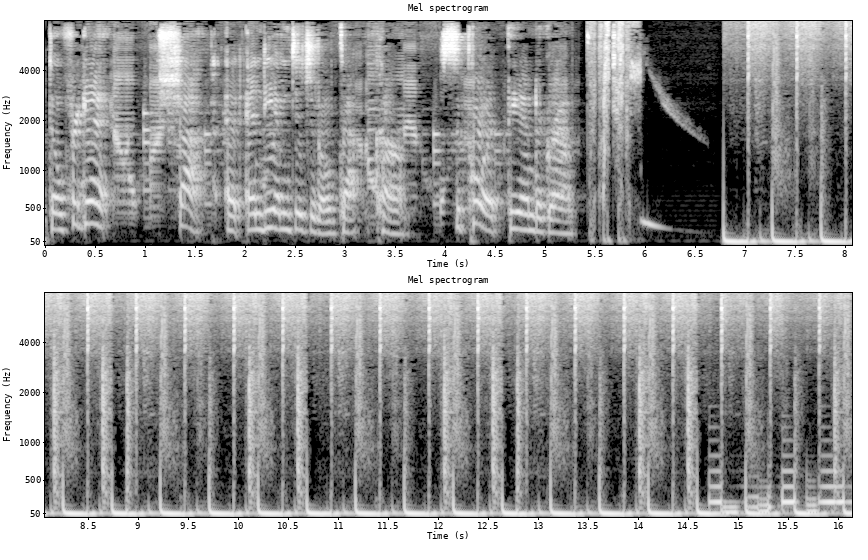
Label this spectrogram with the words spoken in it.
Don't forget, shop at ndmdigital.com. Support the underground. Yeah.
